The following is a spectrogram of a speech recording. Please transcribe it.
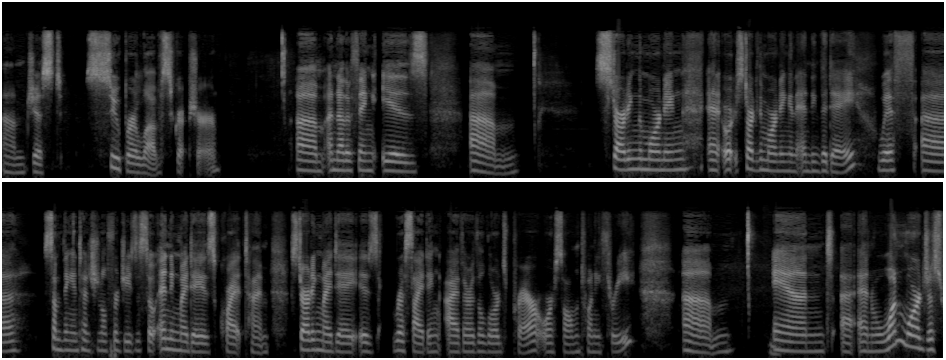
um, just super love scripture. Um, another thing is um, starting the morning and or starting the morning and ending the day with uh, something intentional for Jesus. So ending my day is quiet time. Starting my day is reciting either the Lord's Prayer or Psalm 23. Um, hmm. and uh, and one more just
